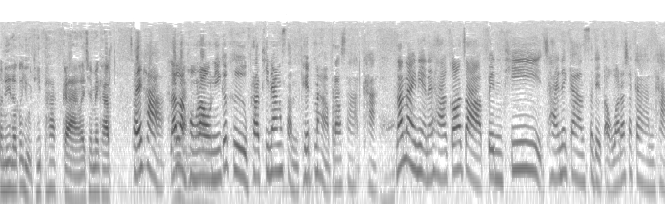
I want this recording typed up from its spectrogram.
ตอนนี้เราก็อยู่ที่ภาคกลางแล้วใช่ไหมครับ ใช่ค่ะ ด้านหลังของเรานี้ก็คือพระที่นั่งสันเพชรมหาปราสาทค่ะ ด้านในเนี่ยนะคะก็จะเป็นที่ใช้ในการเสด็จออกว่าราชการค่ะ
